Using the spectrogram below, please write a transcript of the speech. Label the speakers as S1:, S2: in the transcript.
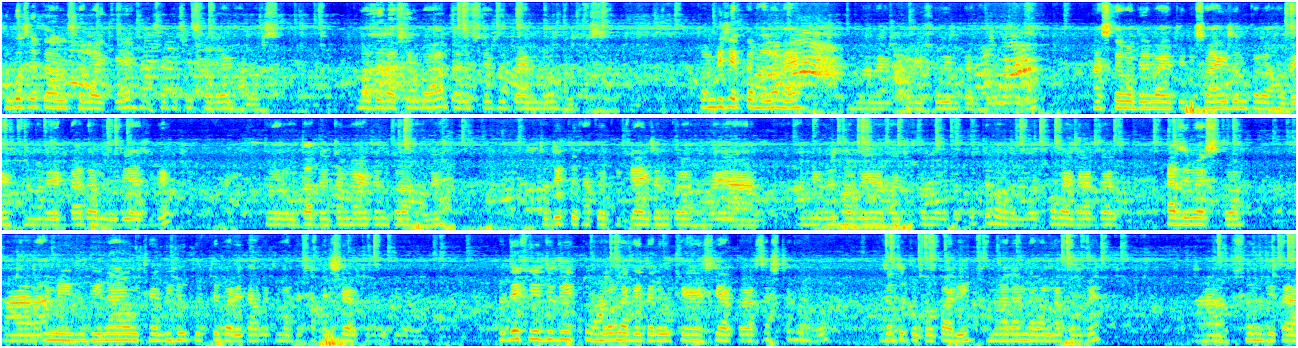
S1: শুভ সকাল সবাইকে আশা করছি সবাই ভালো আছে আমাদের আশীর্বাদ আর ঈশ্বরের আমরাও ভালো আছি কম বেশি একটা ভালো নয় মানে খুবই শরীরটা ভালো লাগে না আজকে আমাদের বাড়িতে কিছু আয়োজন করা হবে আমাদের দাদা বৌদি আসবে তো তাদের জন্য আয়োজন করা হবে তো দেখতে থাকো কী কী আয়োজন করা হয় আর আমি ওইভাবে হয়তো সম্ভবত করতে পারবো না সবাই যার যার কাজে ব্যস্ত আর আমি যদি না উঠে ভিডিও করতে পারি তাহলে তোমাদের সাথে শেয়ার করবো কীভাবে তো দেখি যদি একটু ভালো লাগে তাহলে উঠে শেয়ার করার চেষ্টা করবো যতটুকু পারি মা রান্না বান্না করবে আর সঞ্জিতা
